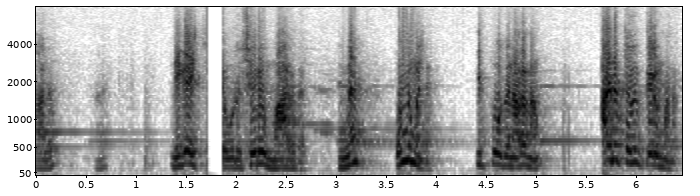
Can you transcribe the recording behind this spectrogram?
பாலு நிகழ்ச்சி ஒரு சிறு மாறுதல். என்ன? ஒண்ணுமில்ல. இப்போது நடனம் அடுத்தது திருமணம்.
